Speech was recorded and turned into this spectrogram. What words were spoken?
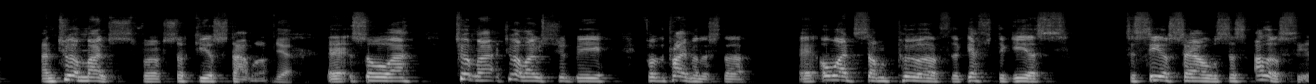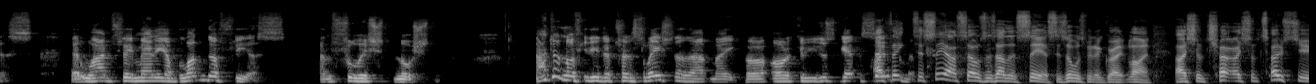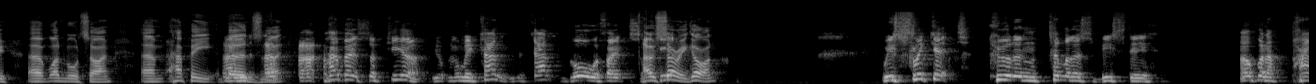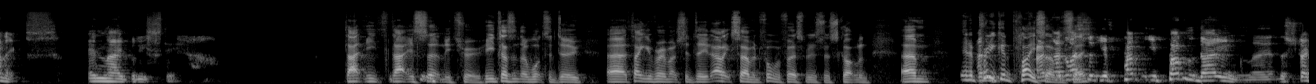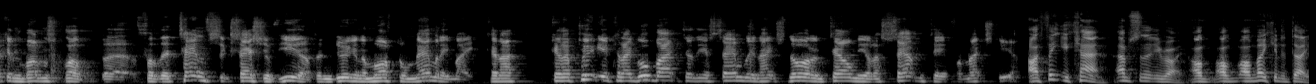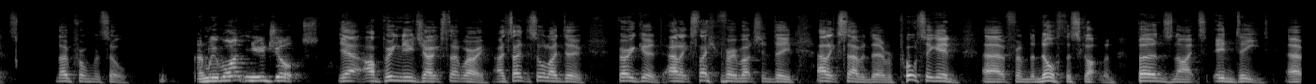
and To a Mouse for Sir Keir Starmer. Yeah. Uh, so uh, To, a, to a Louse should be for the Prime Minister. Uh, oh, had some poor the gift to give us to see ourselves as others see us. It would frae many a blunder free us and foolish notion. I don't know if you need a translation of that, Mike, or, or can you just get the I think to see ourselves as others see us has always been a great line. I shall, cho- I shall toast you uh, one more time. Um, happy And, Burns uh, night. uh, how about? You- We can't, we can't go without Sir Oh, sorry, go on. We slick it, Curan timorous beastie, up when a panics in. That is, that is certainly true. He doesn't know what to do. Uh, thank you very much indeed. Alex Salmond, former First Minister of Scotland. Um, in a pretty good place, And, I would and say. listen, you've, turned- you've turned down the, the Strichen Burns Club uh, for the 10th successive year in doing an immortal memory, Mike. Can I, can I put you, can I go back to the assembly next door and tell me you're a certainty for next year? I think you can. Absolutely right. I'll, I'll, I'll make it a date. No problem at all. And we want new jokes. Yeah, I'll bring new jokes. Don't worry. I that's all I do. Very good, Alex. Thank you very much indeed, Alex Salmond there, reporting in uh, from the north of Scotland. Burns night, indeed. Uh,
